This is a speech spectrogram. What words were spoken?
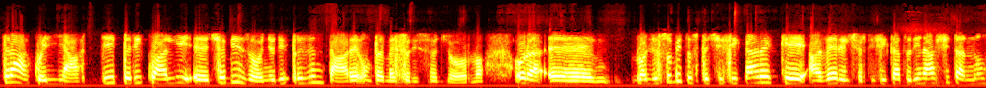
tra quegli atti per i quali eh, c'è bisogno di presentare un permesso di soggiorno. Ora, eh, Voglio subito specificare che avere il certificato di nascita non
